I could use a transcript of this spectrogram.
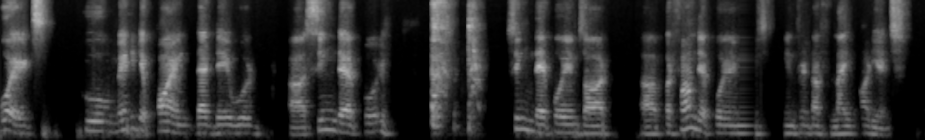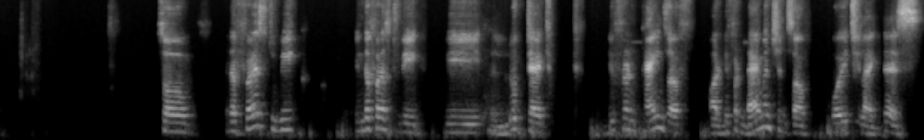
poets who made it a point that they would uh, sing their poem, sing their poems or uh, perform their poems in front of live audience. So the first week, in the first week, we looked at different kinds of or different dimensions of poetry like this.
